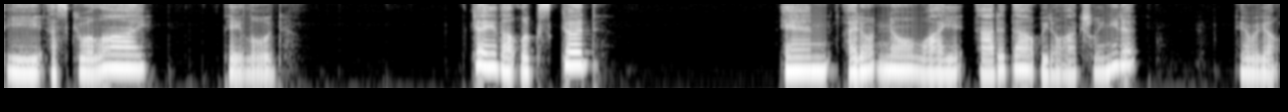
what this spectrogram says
the SQLI payload. Okay, that looks good. And I don't know why it added that. We don't actually need it. Here we go.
